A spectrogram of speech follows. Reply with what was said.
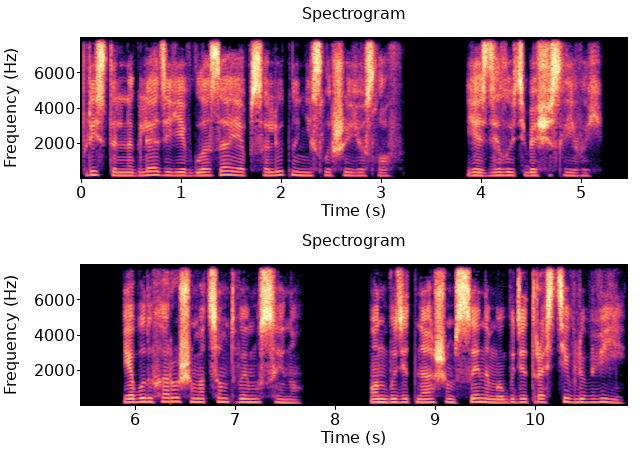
пристально глядя ей в глаза и абсолютно не слыша её слов. Я сделаю тебя счастливой. Я буду хорошим отцом твоему сыну. Он будет нашим сыном и будет расти в любви.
